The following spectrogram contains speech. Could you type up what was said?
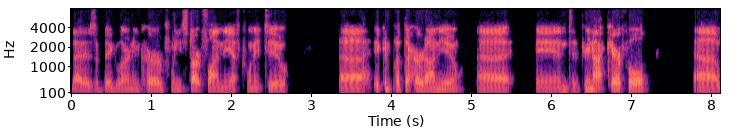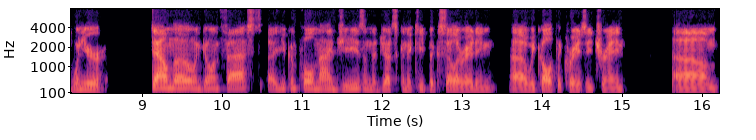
that is a big learning curve when you start flying the F twenty two. Uh, it can put the hurt on you. Uh, and if you're not careful, uh, when you're down low and going fast, uh, you can pull nine Gs and the jet's going to keep accelerating. Uh, we call it the crazy train. Um,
